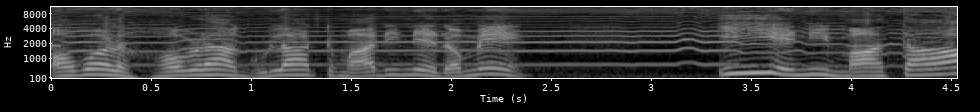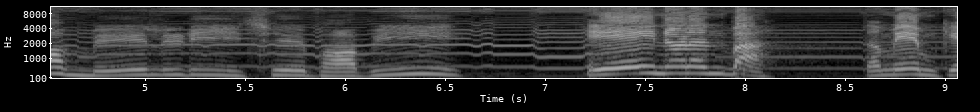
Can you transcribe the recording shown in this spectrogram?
અવળ હવળા ગુલાટ મારીને રમે. ઈ એની માતા મેલડી છે ભાભી. એ નણંદબા તમે એમ કે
